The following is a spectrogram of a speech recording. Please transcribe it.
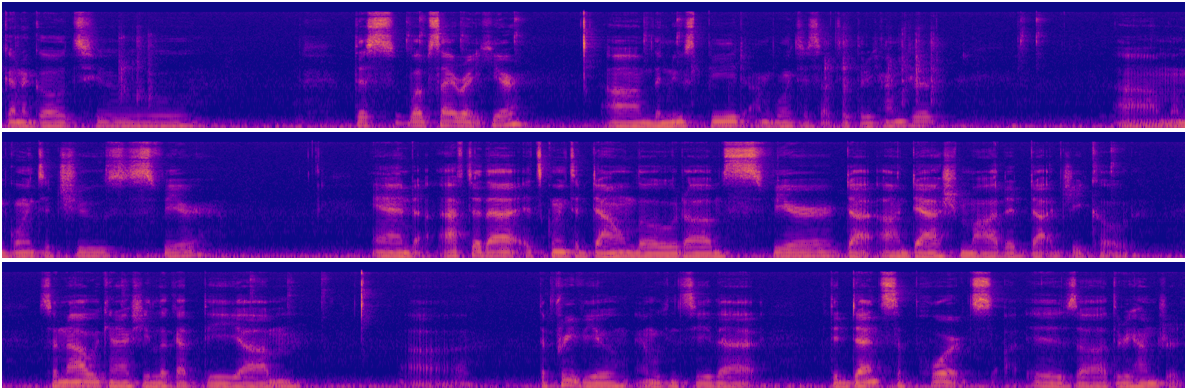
gonna go to this website right here. Um, the new speed I'm going to set to 300. Um, I'm going to choose sphere. And after that, it's going to download um, sphere-modded.gcode. So now we can actually look at the um, uh, the preview, and we can see that the dense supports is uh, 300.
